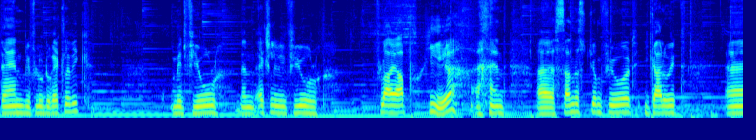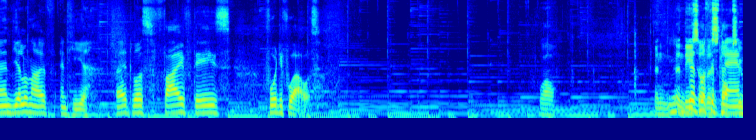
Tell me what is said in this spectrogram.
Then we flew to Reykjavik, mid fuel. Then actually we fuel fly up here and uh, Fjord, Iqaluit, and Yellowknife, and here. It was five days, 44 hours. Wow. And, mm, and these that are was the, the, stops you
